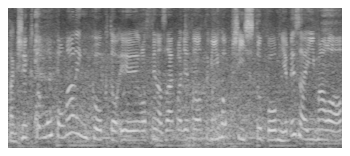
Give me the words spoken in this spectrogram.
Takže k tomu pomalinku, k to i vlastně na základě toho tvýho přístupu, mě by zajímalo,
